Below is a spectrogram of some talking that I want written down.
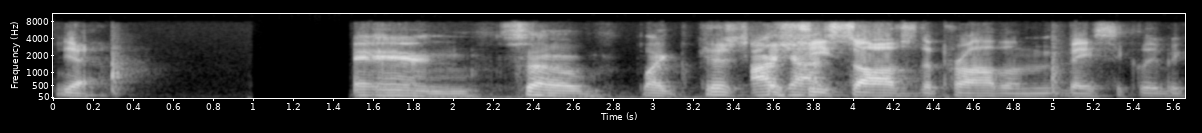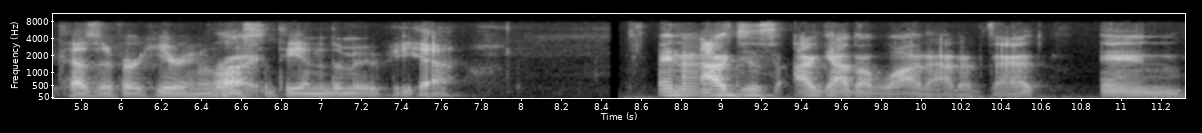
Yeah, And so, like, because she solves the problem basically because of her hearing loss Right. at the end of the movie. Yeah. and I just I got a lot out of that. And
